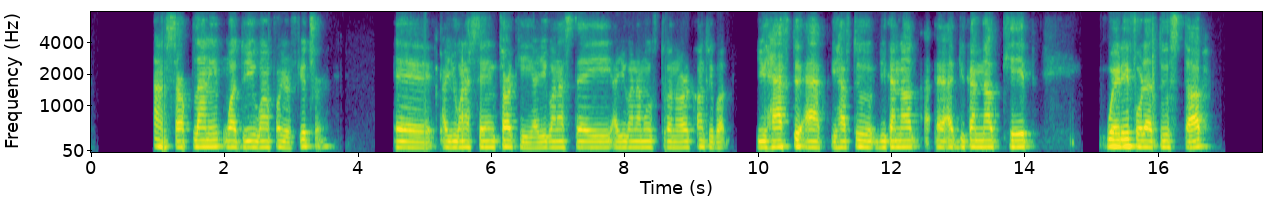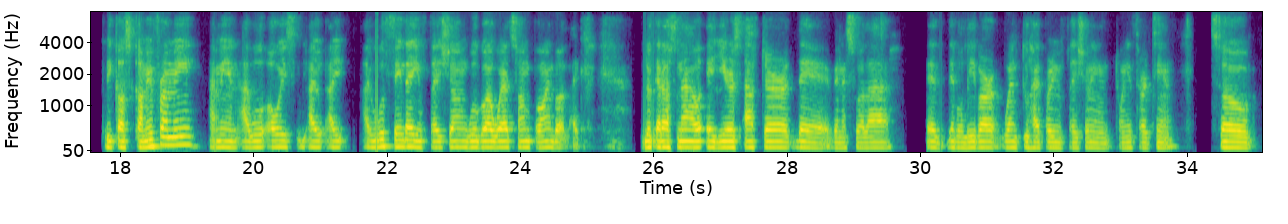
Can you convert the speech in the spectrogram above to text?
and start planning what do you want for your future. Uh, are you gonna stay in Turkey? Are you gonna stay? Are you gonna move to another country? But you have to act you have to you cannot uh, you cannot keep waiting for that to stop because coming from me i mean i will always i i i would think that inflation will go away at some point but like look at us now eight years after the venezuela the bolivar went to hyperinflation in 2013 so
